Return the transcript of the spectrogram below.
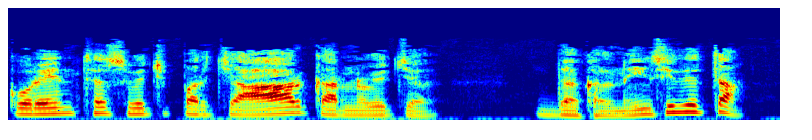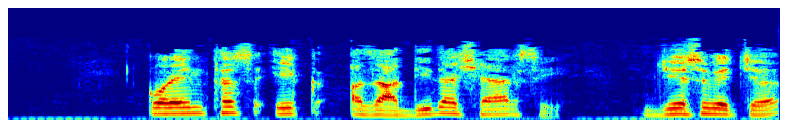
ਕੋਰਿੰਥਸ ਵਿੱਚ ਪ੍ਰਚਾਰ ਕਰਨ ਵਿੱਚ ਦਖਲ ਨਹੀਂ ਸੀ ਦਿੱਤਾ। ਕੋਰਿੰਥਸ ਇੱਕ ਆਜ਼ਾਦੀ ਦਾ ਸ਼ਹਿਰ ਸੀ, ਜਿਸ ਵਿੱਚ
